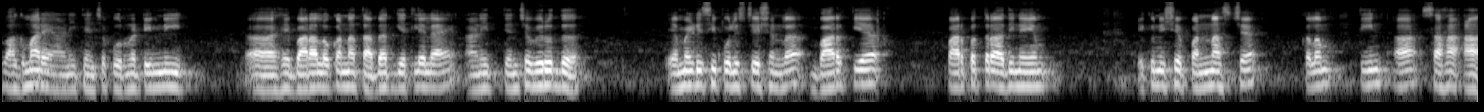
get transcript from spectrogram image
Waghmare आणि त्यांच्या पूर्ण टीमनी हे बारा लोकांना ताब्यात घेतलेलं आहे आणि त्यांच्याविरुद्ध M I D C police स्टेशनला भारतीय पारपत्र अधिनियम एकोणीसशे पन्नासच्या कलम तीन आ सहा आ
